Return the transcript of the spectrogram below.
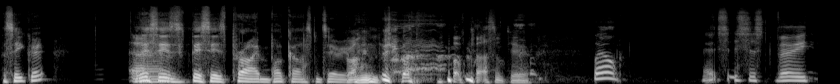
the secret? this is this is prime podcast material. Prime podcast material. Well, it's it's just very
